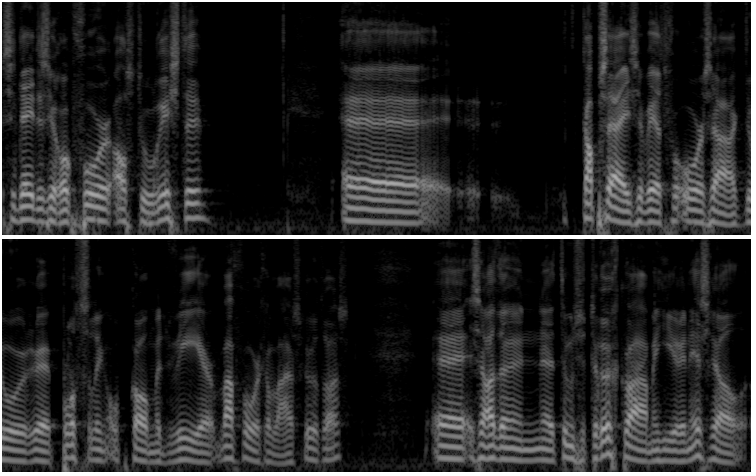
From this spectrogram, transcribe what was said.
ze deden zich ook voor als toeristen. kapseizen werd veroorzaakt door plotseling opkomend weer, waarvoor gewaarschuwd was. Uh, ze hadden, uh, toen ze terugkwamen hier in Israël,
